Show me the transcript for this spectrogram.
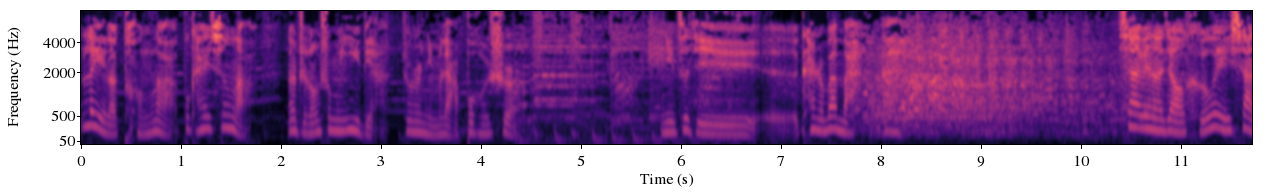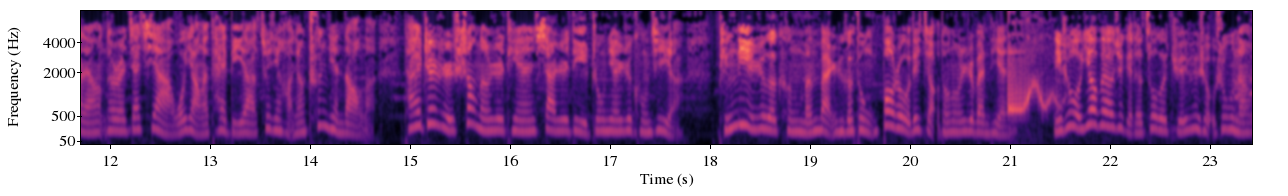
累了、疼了、不开心了，那只能说明一点，就是你们俩不合适。你自己看着办吧。哎下一位呢叫何谓夏凉，他说：“佳期啊，我养了泰迪啊，最近好像春天到了，它还真是上能日天，下日地，中间日空气啊。”平地日个坑，门板日个洞，抱着我的脚都能日半天。你说我要不要去给他做个绝育手术呢？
